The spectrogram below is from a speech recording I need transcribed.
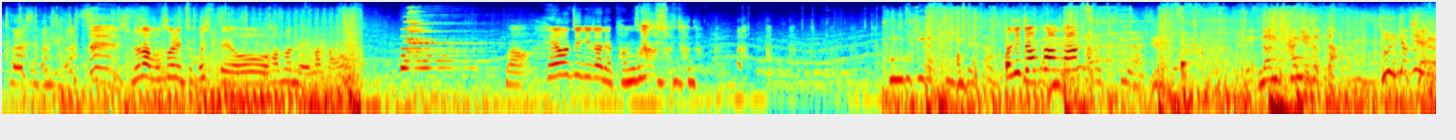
거점을 누나 목소리 듣고 싶대요. 한번더 해볼까요? 뭐야 헤어지기 전에 방송 한번 전화. 궁극기가 준비된다. 언니 점프 한 번. 바로 필요하지. 넌 강해졌다. 돌격해. A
